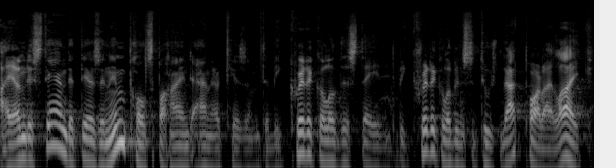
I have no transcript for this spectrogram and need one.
I, understand that there's an impulse behind anarchism to be critical of the state and to be critical of institutions. That part I like.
